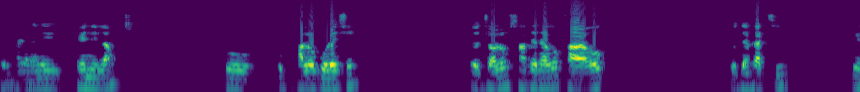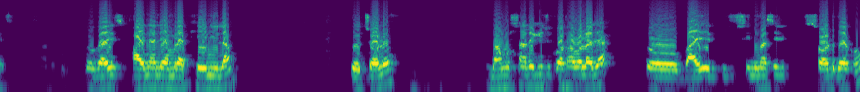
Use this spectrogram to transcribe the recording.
ফাইনালি খেয়ে নিলাম। তো খুব ভালো করেছে। তো চলো সাথে থাকো, খাওয়া হোক। তো দেখাচ্ছি। ঠিক আছে তো গাইজ ফাইনালি আমরা খেয়ে নিলাম। তো চলো, মামুর সাথে কিছু কথা বলা যাক। তো বাইরের কিছু সিনেমা শর্ট দেখো।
